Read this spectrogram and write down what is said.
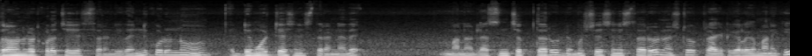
గ్రౌండ్ లోడ్ కూడా చేయిస్తారండి. ఇవన్నీ కూడాను డెమోస్ట్రేషన్ ఇస్తారండి. అదే మన లెసన్ చెప్తారు డెమోన్స్ట్రేషన్ ఇస్తారు నెక్స్ట్ ప్రాక్టికల్గా మనకి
